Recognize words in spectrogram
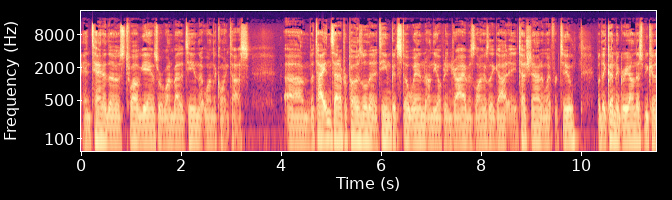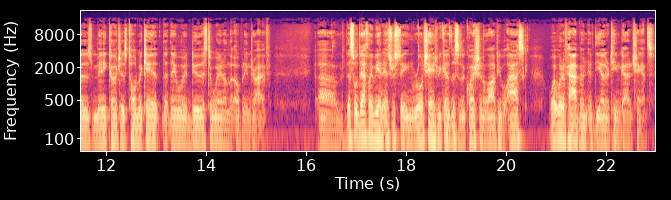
and 10 of those 12 games were won by the team that won the coin toss. Um, the Titans had a proposal that a team could still win on the opening drive as long as they got a touchdown and went for two, but they couldn't agree on this because many coaches told McKay that they would do this to win on the opening drive. Um, this will definitely be an interesting rule change because this is a question a lot of people ask: What would have happened if the other team got a chance?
